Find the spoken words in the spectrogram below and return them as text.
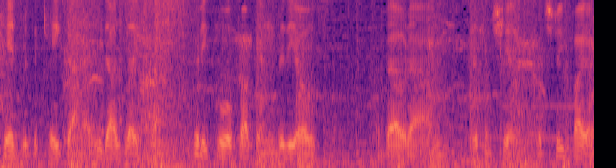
kid with the cake on it. He does like some pretty cool fucking videos about um, different shit with Street Fighter,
